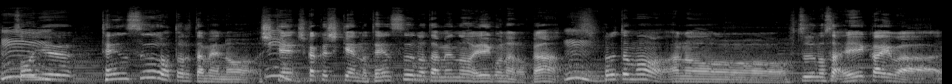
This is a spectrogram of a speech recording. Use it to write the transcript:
うん。そういう点数を取るための試験、資格試験の点数のための英語なのか、うん。それとも、あのー普通のさ英会話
